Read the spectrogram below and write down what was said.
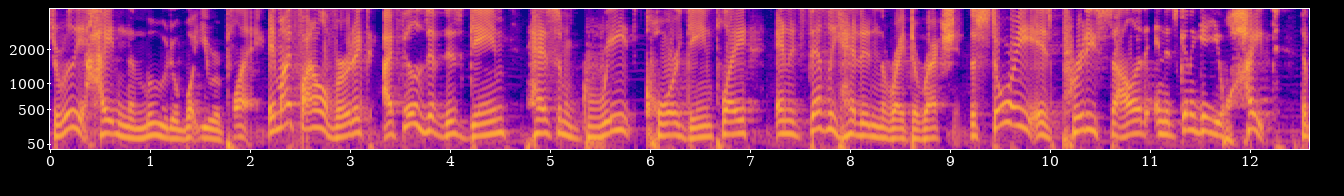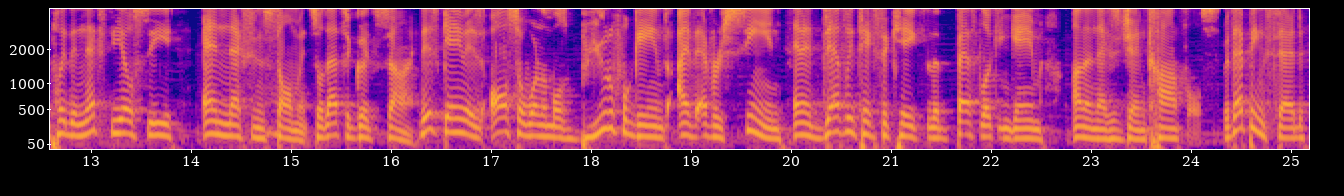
to really heighten the mood of what you were playing. In my final verdict, I feel as if this game has some great core gameplay and it's definitely headed in the right direction. The story is pretty solid and it's going to get you hyped to play the next DLC and next installment. So that's a good sign. This game is also one of the most beautiful games I've ever seen, and it definitely takes the cake for the best looking game on the next gen consoles. With that being said,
